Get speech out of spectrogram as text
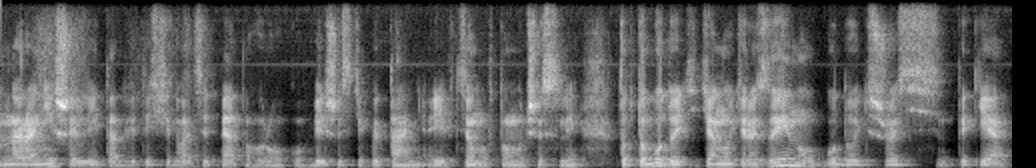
не раніше літа 2025 року в більшості питань, і в цьому в тому числі. Тобто будуть тягнути резину, будуть щось таке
